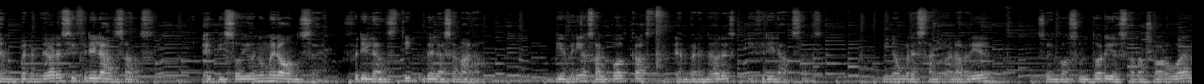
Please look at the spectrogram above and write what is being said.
Emprendedores y Freelancers, episodio número 11, Freelance Tip de la semana. Bienvenidos al podcast Emprendedores y Freelancers. Mi nombre es Aníbal Ardid, soy consultor y desarrollador web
